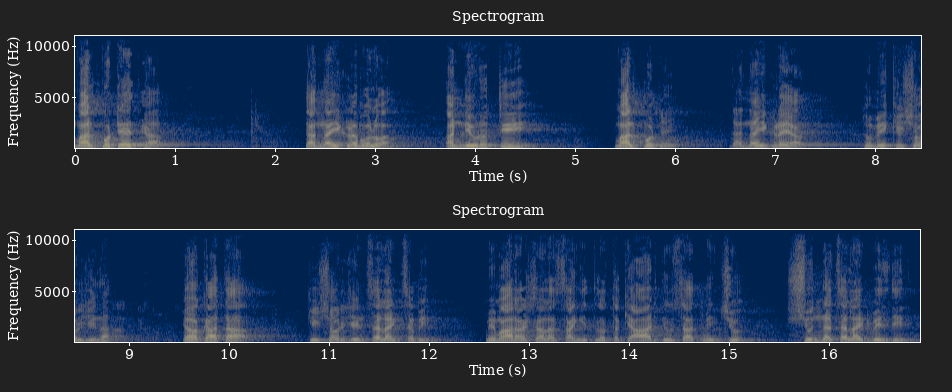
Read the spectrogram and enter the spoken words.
मालपोटे आहेत का? त्यांना इकडं बोलवा. आणि निवृत्ती मालपोटे त्यांना इकडे या. तुम्ही किशोरजी ना? हे का आता किशोरजींचं लाईटचं बिल मी महाराष्ट्राला सांगितलं होतं की आठ दिवसात मी जु शून्यचं लाइट बिल देईल.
